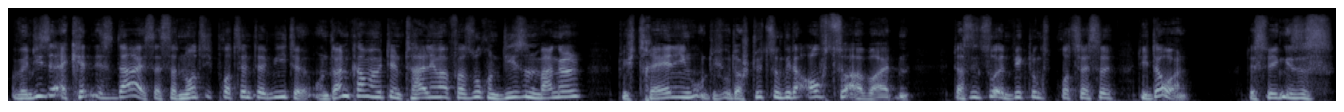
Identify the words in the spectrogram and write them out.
Und wenn diese Erkenntnis da ist, das ist das 90 Prozent der Miete. Und dann kann man mit dem Teilnehmer versuchen, diesen Mangel durch Training und durch Unterstützung wieder aufzuarbeiten. Das sind so Entwicklungsprozesse, die dauern. Deswegen ist es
